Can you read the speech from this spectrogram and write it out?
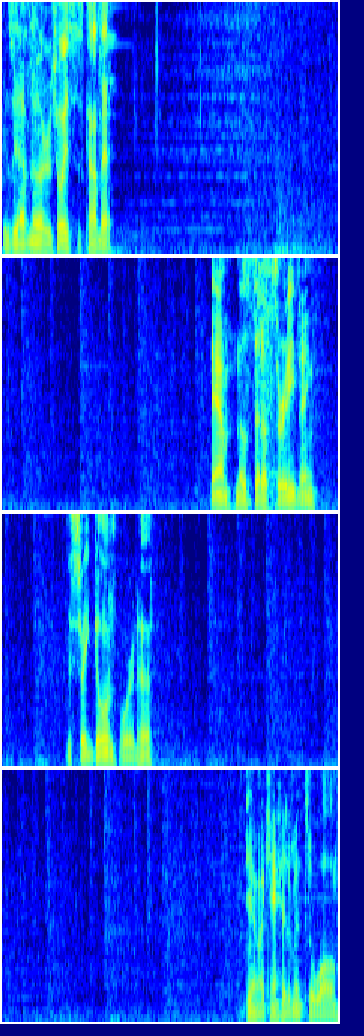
Because we have no other choice, it's combat. Damn, no setups or anything. Just straight going for it, huh? Damn, I can't hit him into the wall.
